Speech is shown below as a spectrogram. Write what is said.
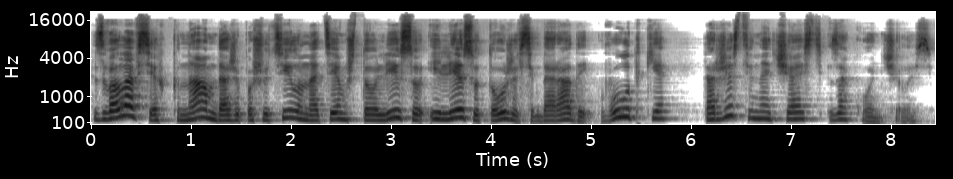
звала всех к нам, даже пошутила над тем, что Лису и Лесу тоже всегда рады в утке. Торжественная часть закончилась.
